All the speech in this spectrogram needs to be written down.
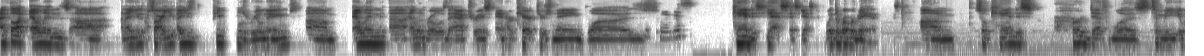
I thought Ellen's, uh, and I use, sorry, I use, I use people's real names. Um, Ellen, uh, Ellen Rose, the actress, and her character's name was Candice. Candice. Yes, yes, yes, with the rubber band. Um, so Candice, her death was to me, it,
